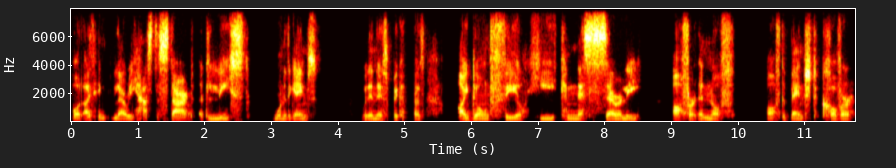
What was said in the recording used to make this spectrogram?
but I think Lowry has to start at least one of the games within this because I don't feel he can necessarily offer enough off the bench to cover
